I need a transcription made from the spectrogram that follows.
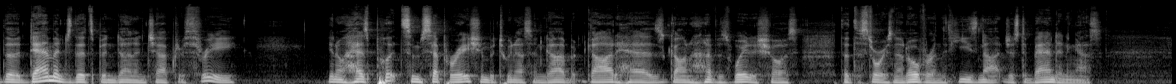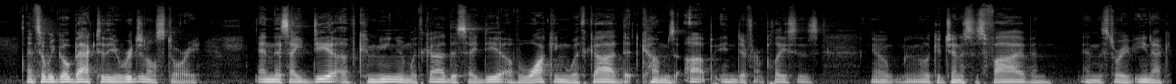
The damage that's been done in chapter 3, you know, has put some separation between us and God, but God has gone out of his way to show us that the story's not over and that he's not just abandoning us. And so we go back to the original story and this idea of communion with God, this idea of walking with God that comes up in different places. You know, look at Genesis 5 and, and the story of Enoch,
